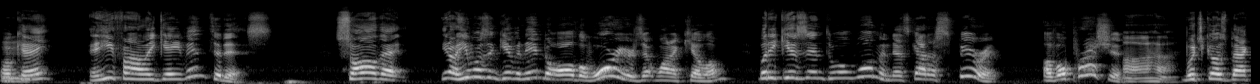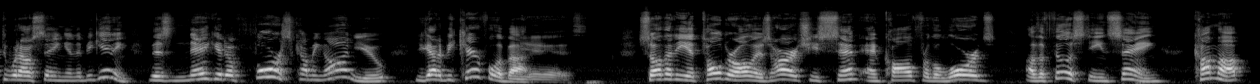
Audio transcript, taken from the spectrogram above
Okay? And he finally gave in to this. Saw that, you know, he wasn't giving in to all the warriors that want to kill him, but he gives in to a woman that's got a spirit of oppression, Uh-huh. which goes back to what I was saying in the beginning. This negative force coming on you, you got to be careful about it. Yes. So that he had told her all his heart, she sent and called for the lords of the Philistines, saying, Come up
